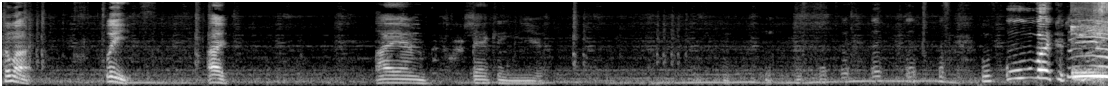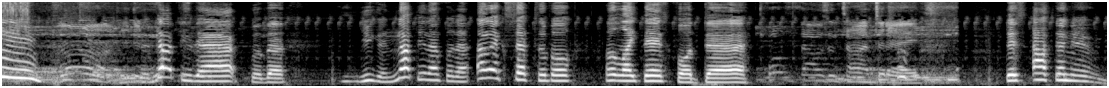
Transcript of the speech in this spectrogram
Come on. Please. I I am begging you. Oh my You cannot do that for the you cannot do that for the unacceptable like this for the 12,000 time today. this afternoon.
